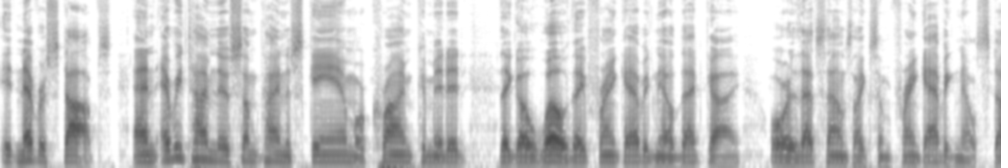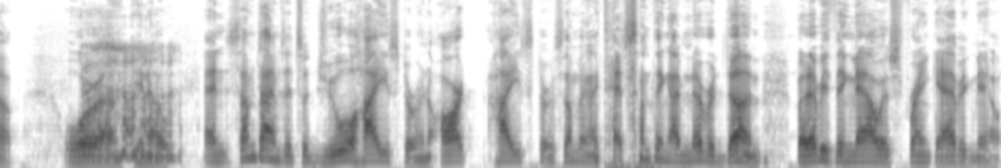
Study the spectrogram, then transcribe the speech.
it never stops. And every time there's some kind of scam or crime committed, they go, Whoa, they Frank Abagnale that guy. Or that sounds like some Frank Abagnale stuff. Or, um, you know, and sometimes it's a jewel heist or an art heist or something like that, something I've never done, but everything now is Frank Abagnale.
